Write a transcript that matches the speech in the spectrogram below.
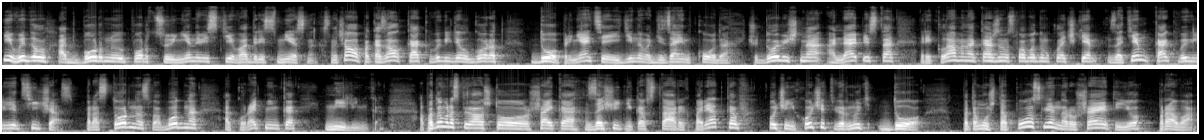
и выдал отборную порцию ненависти в адрес местных. Сначала показал, как выглядел город до принятия единого дизайн-кода. Чудовищно, аляписто, реклама на каждом свободном клочке. Затем, как выглядит сейчас. Просторно, свободно, аккуратненько, миленько. А потом рассказал, что шайка защитников старых порядков очень хочет вернуть до, потому что после нарушает ее права.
